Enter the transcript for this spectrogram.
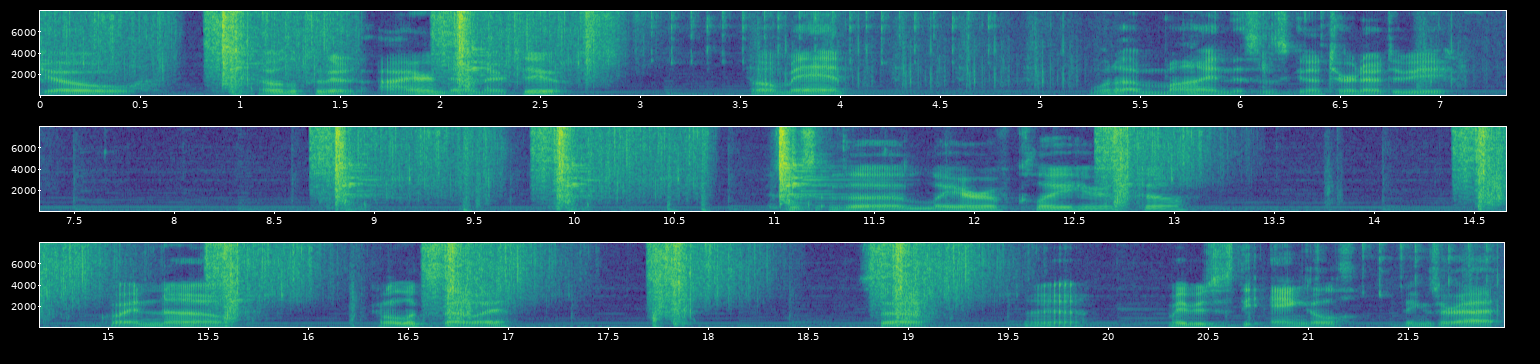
Go. Oh, looks like there's iron down there too. Oh man. What a mine this is going to turn out to be. Is this the layer of clay here still? Quite no. Kind of looks that way. So, yeah. Maybe it's just the angle things are at.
